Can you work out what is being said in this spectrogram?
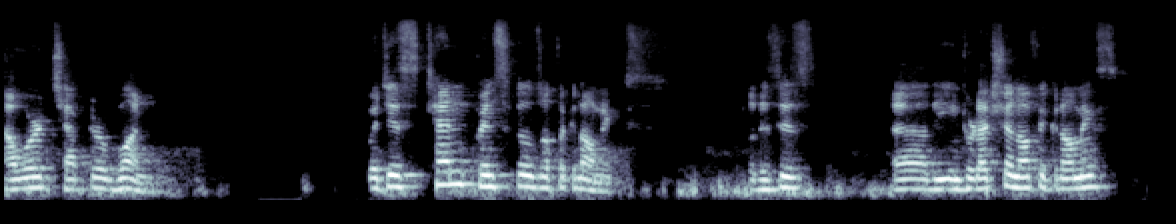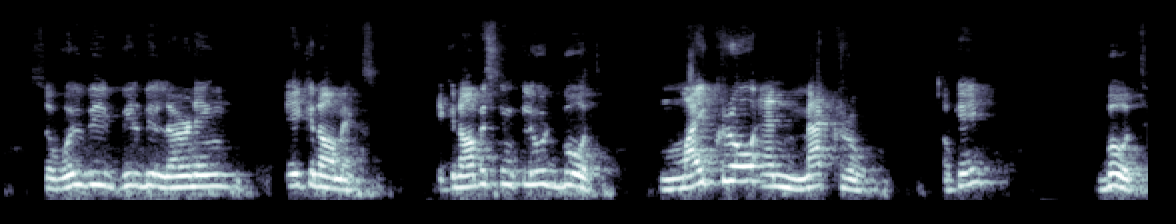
our chapter 1 which is 10 principles of economics. So this is uh, the introduction of economics. So we'll be we'll be learning economics economics include both micro and macro okay? Both.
